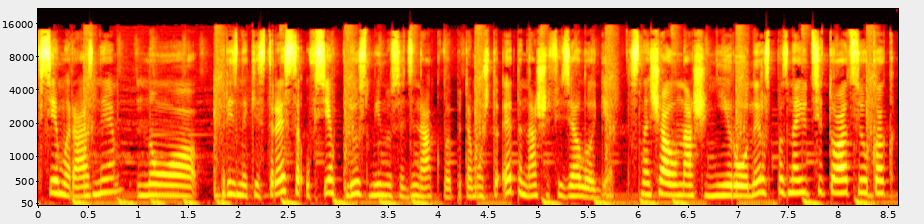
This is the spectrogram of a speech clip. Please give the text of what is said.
Все мы разные, но признаки стресса у всех плюс-минус одинаковые, потому что это наша физиология. Сначала наши нейроны распознают ситуацию как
